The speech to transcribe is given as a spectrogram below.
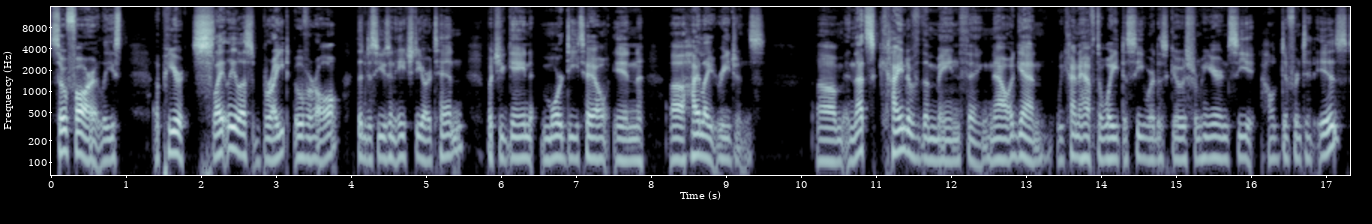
so far at least, appear slightly less bright overall than just using HDR10, but you gain more detail in uh, highlight regions. Um, and that's kind of the main thing. Now, again, we kind of have to wait to see where this goes from here and see how different it is.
